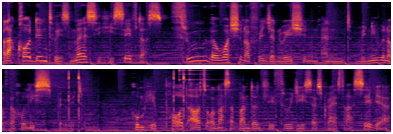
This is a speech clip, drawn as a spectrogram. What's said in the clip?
but according to his mercy he saved us through the washing of regeneration and renewing of the Holy Spirit, whom he poured out on us abundantly through Jesus Christ our Saviour,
